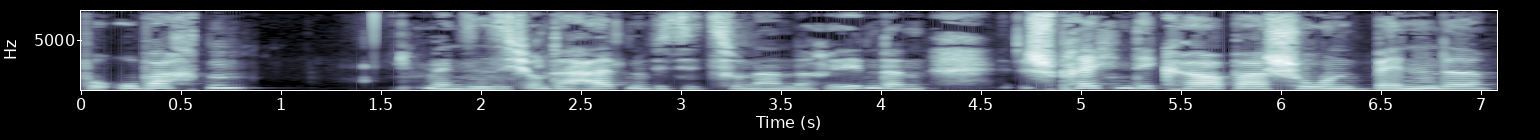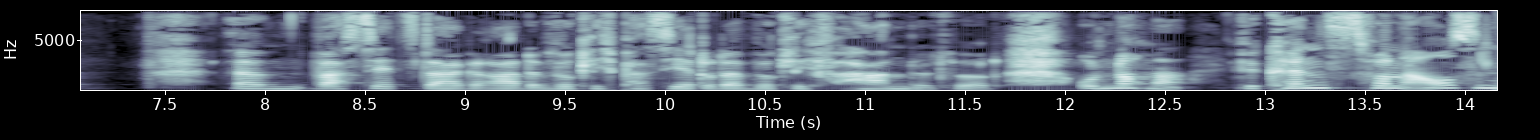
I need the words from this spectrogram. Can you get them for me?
beobachten. Wenn sie sich unterhalten, wie sie zueinander reden, dann sprechen die Körper schon Bände, ähm, was jetzt da gerade wirklich passiert oder wirklich verhandelt wird. Und nochmal, wir können es von außen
